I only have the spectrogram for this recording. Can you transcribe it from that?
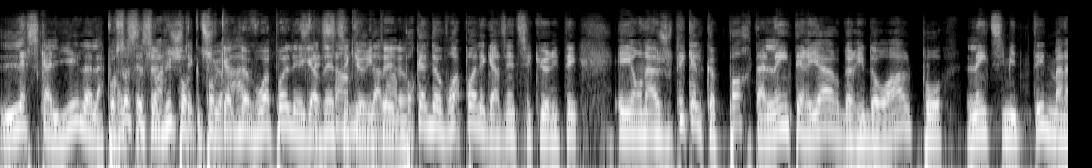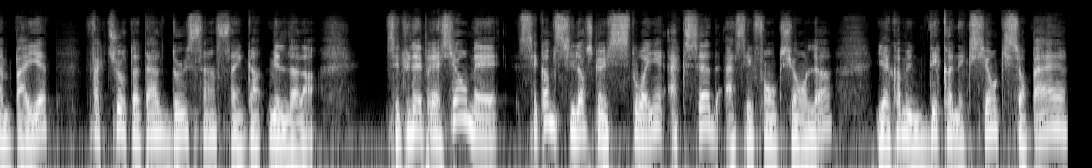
l'escalier, la Pour ça, c'est celui pour, pour qu'elle ne voit pas les gardiens de sécurité. Pour qu'elle ne voit pas les gardiens de sécurité. Et on a ajouté quelques portes à l'intérieur de Rideau Hall pour l'intimité de Madame Payette. Facture totale 250 000 dollars c'est une impression, mais c'est comme si lorsqu'un citoyen accède à ces fonctions-là, il y a comme une déconnexion qui s'opère,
